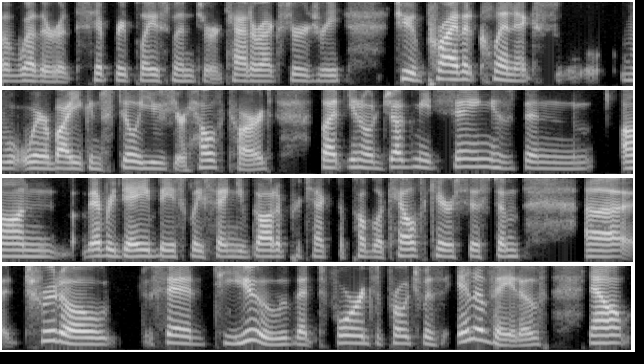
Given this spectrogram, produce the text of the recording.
uh, whether it's hip replacement or cataract surgery, to private clinics, w- whereby you can still use your health card. But you know, Jagmeet Singh has been on every day, basically saying you've got to protect the public health care system. Uh, Trudeau said to you that Ford's approach was innovative. Now,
